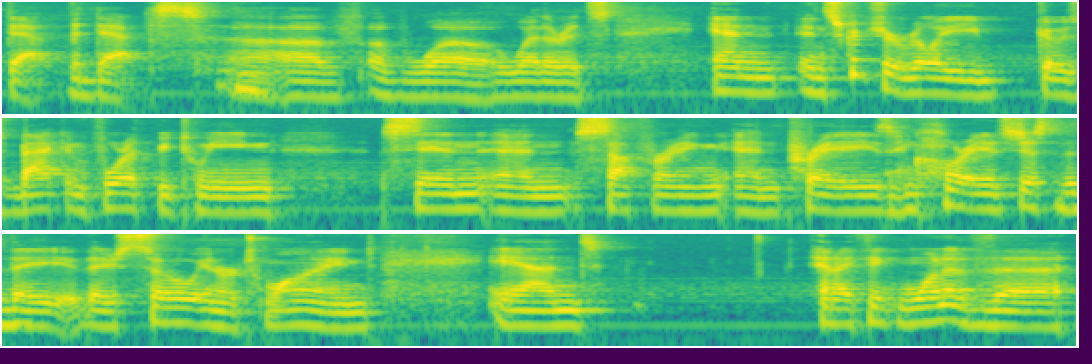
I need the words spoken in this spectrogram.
depth, the depths uh, hmm. of of woe. Whether it's and and Scripture really goes back and forth between sin and suffering and praise and glory. It's just that they they're so intertwined, and and I think one of the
